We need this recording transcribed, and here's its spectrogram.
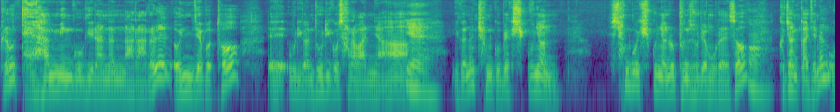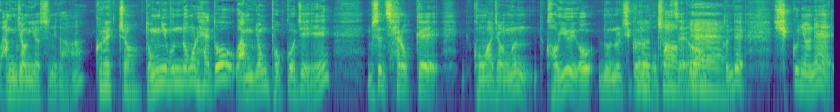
그럼 대한민국이라는 나라를 언제부터 예, 우리가 누리고 살아왔냐. 예. 이거는 1919년 1919년을 분수령으로 해서 어. 그 전까지는 왕정이었습니다. 그랬죠. 독립운동을 해도 왕정 복고지 무슨 새롭게 공화정은 거의 어, 눈을 씻고도 그렇죠. 못 봤어요. 그런데 예. 19년에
